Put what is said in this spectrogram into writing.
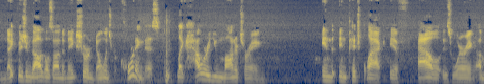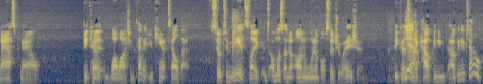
night vision goggles on to make sure no one's recording this. Like, how are you monitoring in in pitch black if Al is wearing a mask now because while watching Tenet, you can't tell that. So to me, it's like it's almost an unwinnable situation because Yeah. like how can you how can you tell?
